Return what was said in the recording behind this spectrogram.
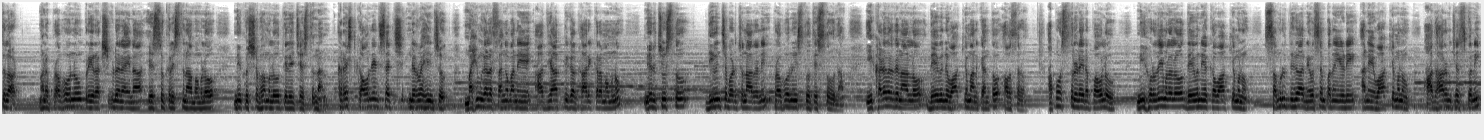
క్రైస్తులాడ్ మన ప్రభువును ప్రియ యేసు యేసుక్రీస్తు నామములో మీకు శుభములు తెలియచేస్తున్నాను. క్రైస్ట్ కౌండెంట్ సెర్చ్ నిర్వహించు మహిమగల సంఘం అనే ఆధ్యాత్మిక కార్యక్రమమును మీరు చూస్తూ దీవించబడుచున్నారని ప్రభువుని స్తుతిస్తూ ఉన్నాం. ఈ కడవరి దినాల్లో దేవుని వాక్యం మనకెంతో అవసరం. అపోస్తులుడైన పౌలు మీ హృదయములలో దేవుని యొక్క వాక్యమును సమృద్ధిగా నివసింపనీయుడి అనే వాక్యమును ఆధారం చేసుకొని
